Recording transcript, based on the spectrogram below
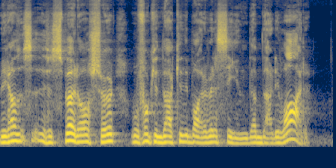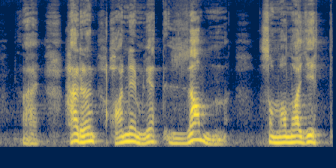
Vi kan spørre oss sjøl hvorfor kunne ikke de bare velsigne dem der de var. Nei, Herren har nemlig et land som han har gitt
